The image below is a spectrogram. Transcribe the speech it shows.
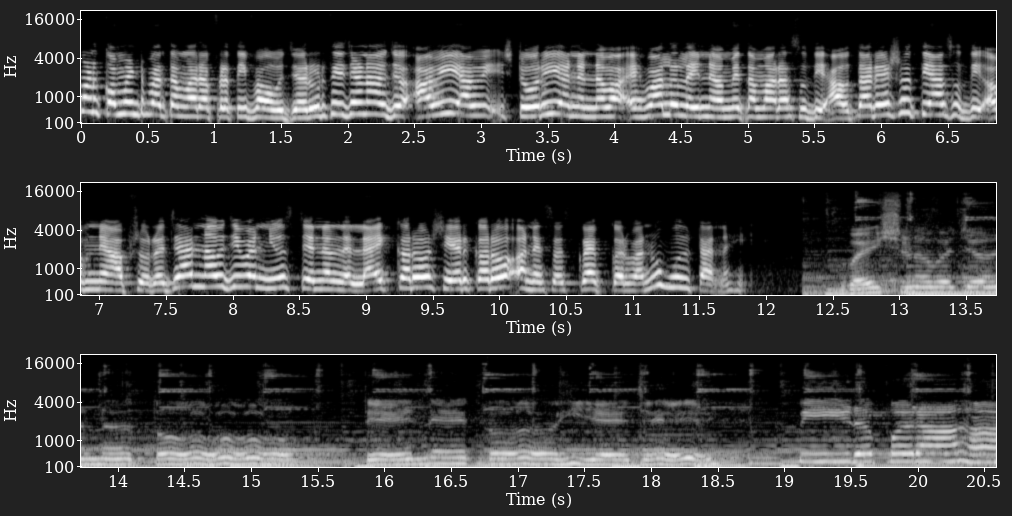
પણ કોમેન્ટમાં તમારા પ્રતિભાવો જરૂરથી જણાવજો. આવી આવી સ્ટોરી અને નવા અહેવાલો લઈને અમે તમારા સુધી આવતા રહેશું. ત્યાં સુધી અમને આપશો રજા. નવજીવન ન્યૂઝ ચેનલને લાઇક કરો, શેર કરો અને સબસ્ક્રાઇબ કરવાનું ભૂલતા નહીં. વૈષ્ણવજન તો તેને કહીએ separar.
